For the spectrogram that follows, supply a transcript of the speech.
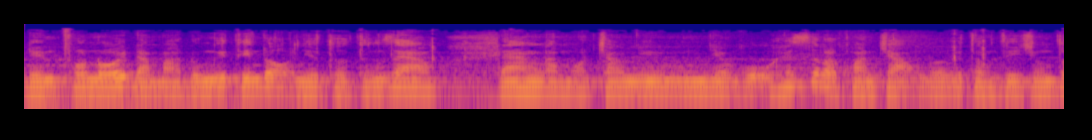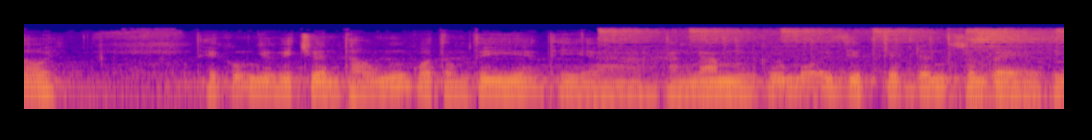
đến phố nối đảm bảo đúng cái tiến độ như Thủ tướng giao đang là một trong những nhiệm vụ hết sức là quan trọng đối với tổng ty chúng tôi. Thì cũng như cái truyền thống của tổng ty ấy, thì à, hàng năm cứ mỗi dịp Tết đến xuân về thì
